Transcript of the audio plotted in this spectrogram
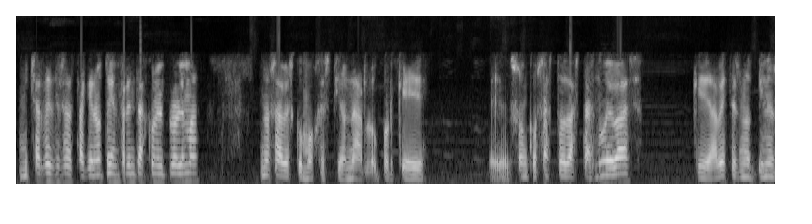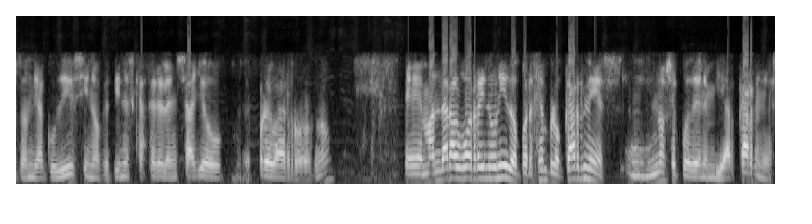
muchas veces hasta que no te enfrentas con el problema no sabes cómo gestionarlo porque eh, son cosas todas tan nuevas que a veces no tienes dónde acudir, sino que tienes que hacer el ensayo prueba-error, ¿no? Eh, mandar algo al Reino Unido, por ejemplo, carnes, no se pueden enviar carnes.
